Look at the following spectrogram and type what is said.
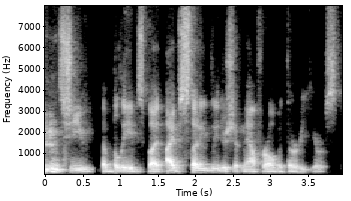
she believes, but I've studied leadership now for over 30 years.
